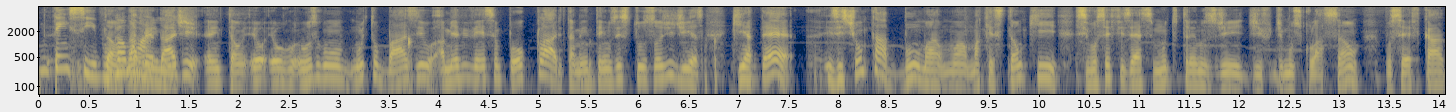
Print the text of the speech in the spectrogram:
intensivo, Então, vamos na lá. verdade, então, eu, eu uso como muito base a minha vivência um pouco, claro, e também tem os estudos hoje em dia, que até existia um tabu, uma, uma, uma questão que se você fizesse muito treinos de, de, de musculação, você ia ficar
